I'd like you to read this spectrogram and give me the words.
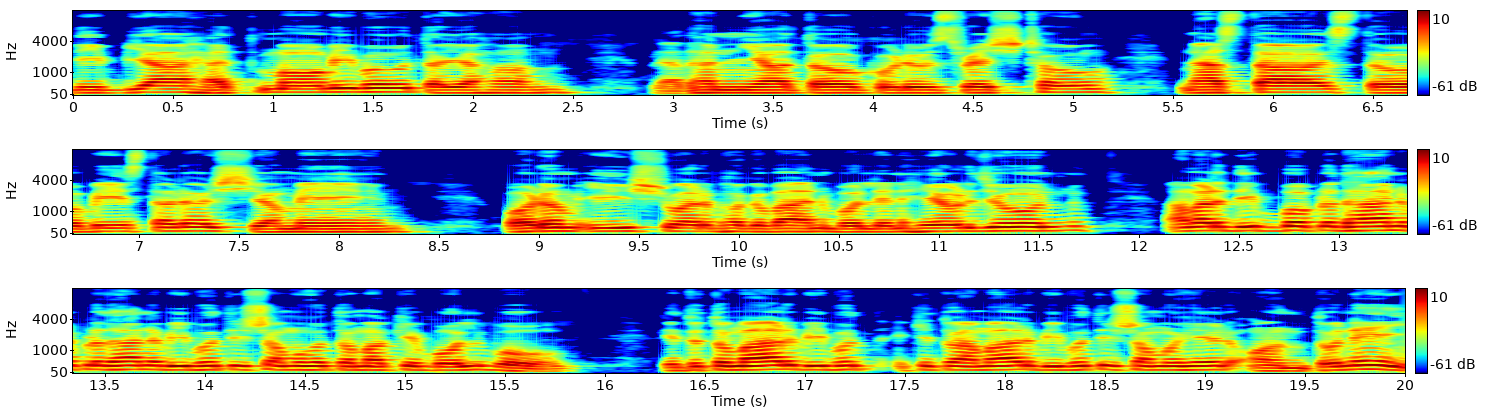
দিব্যা হ্যাত্ম বিভূতয়। প্রাধান্যত কুরু শ্রেষ্ঠ। নাস্তস্ত বিস্তরস্য মে। পরম ঈশ্বর ভগবান বললেন, হে অর্জুন আমার দিব্য প্রধান প্রধান বিভূতি সমূহ তোমাকে বলব। কিন্তু তোমার বিভূতি, কিন্তু আমার বিভূতি সমূহের অন্ত নেই।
